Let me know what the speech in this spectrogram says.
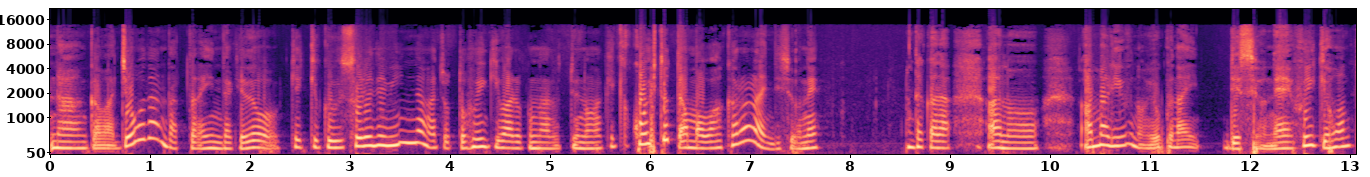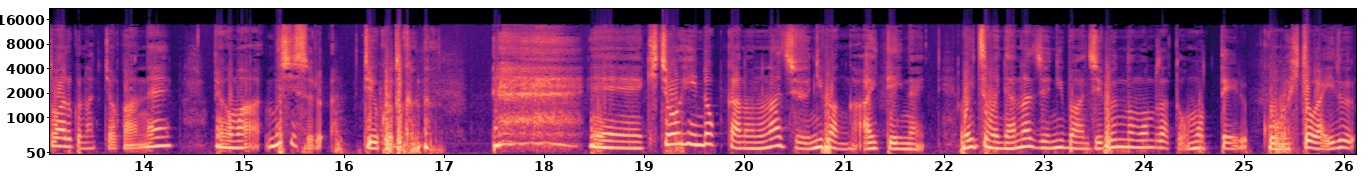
ー、なんかは冗談だったらいいんだけど、結局それでみんながちょっと雰囲気悪くなるっていうのが結局こういう人ってあんまわからないんですよね。だから、あのー、あんまり言うの良くないですよね。雰囲気ほんと悪くなっちゃうからね。だからまあ、無視するっていうことかな。えー、貴重品ロッカーの72番が空いていない。もういつも72番は自分のものだと思っている、こう、人がいる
